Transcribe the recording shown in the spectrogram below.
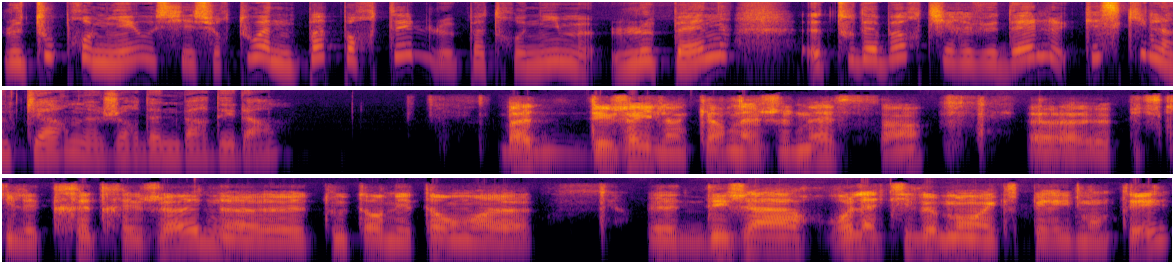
le tout premier aussi et surtout à ne pas porter le patronyme Le Pen. Euh, tout d'abord, Thierry Vedel, qu'est-ce qu'il incarne, Jordan Bardella? Bah, Déjà, il incarne la jeunesse, hein, euh, puisqu'il est très très jeune, euh, tout en étant déjà relativement expérimenté.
